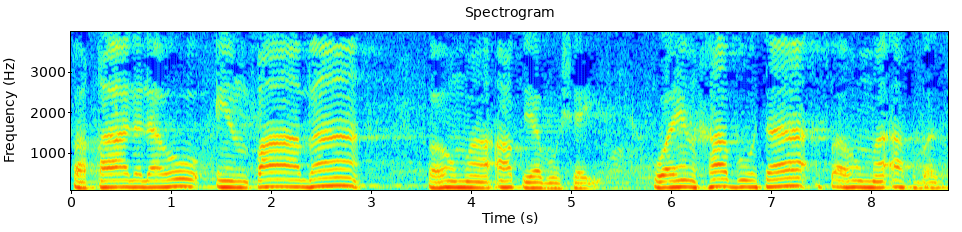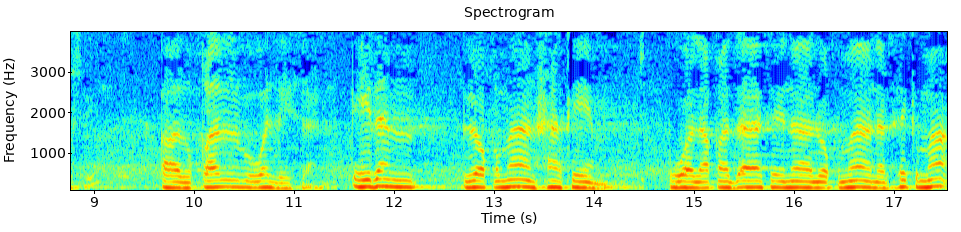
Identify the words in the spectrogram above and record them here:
فقال له إن طابا فهما أطيب شيء وإن خبثا فهما أخبث شيء. القلب واللسان. إذا لقمان حكيم ولقد آتينا لقمان الحكمة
